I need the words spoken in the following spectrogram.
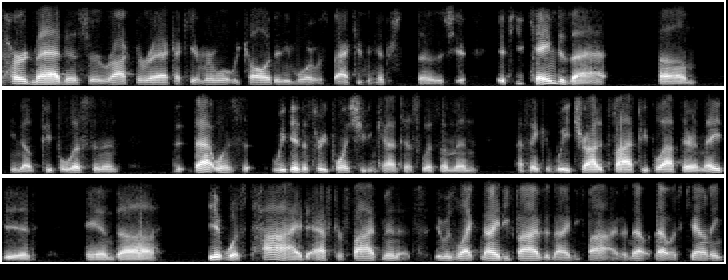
Herd Madness or Rock the Wreck, I can't remember what we call it anymore. It was back in the Henderson Center this year. If you came to that, um, you know, people listening, that was we did a three point shooting contest with them, and I think we trotted five people out there, and they did, and uh, it was tied after five minutes. It was like ninety five to ninety five, and that that was counting.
